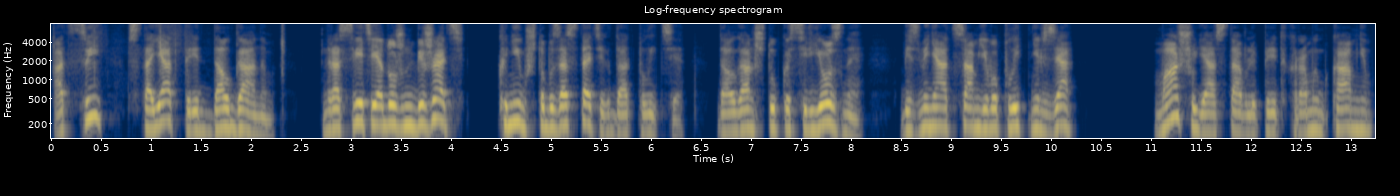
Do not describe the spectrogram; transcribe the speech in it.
Отцы стоят перед Долганом. На рассвете я должен бежать к ним, чтобы застать их до отплытия. Долган штука серьезная, без меня отцам его плыть нельзя. Машу я оставлю перед хромым камнем,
